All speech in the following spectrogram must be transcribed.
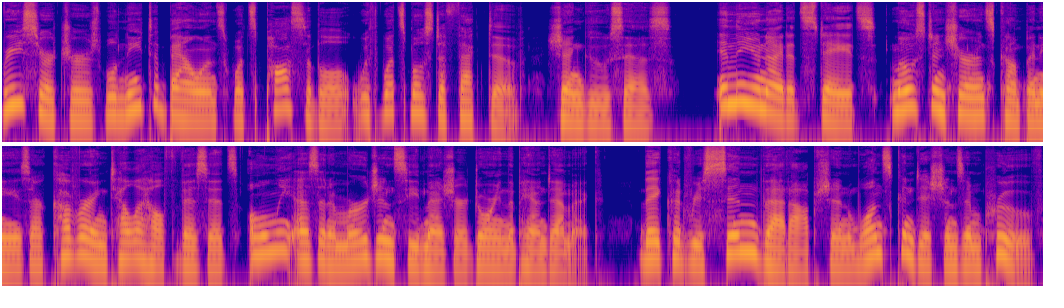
researchers will need to balance what's possible with what's most effective, Gengoux says. In the United States, most insurance companies are covering telehealth visits only as an emergency measure during the pandemic. They could rescind that option once conditions improve,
